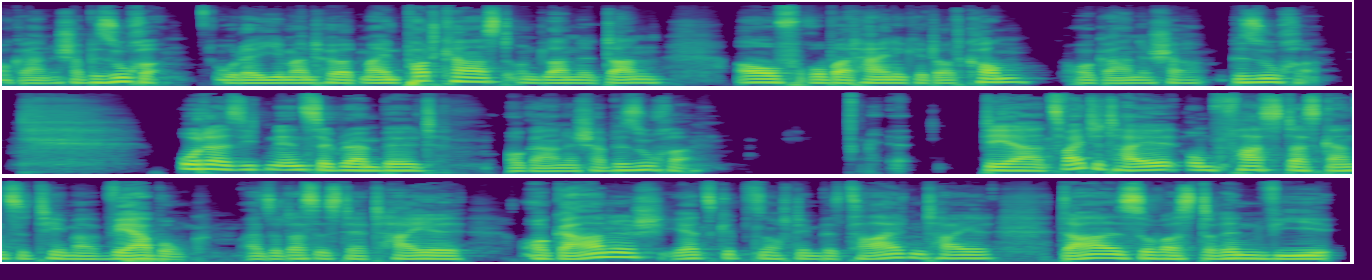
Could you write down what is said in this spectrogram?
organischer Besucher. Oder jemand hört meinen Podcast und landet dann auf robertheinecke.com organischer Besucher. Oder sieht ein Instagram-Bild organischer Besucher. Der zweite Teil umfasst das ganze Thema Werbung. Also das ist der Teil organisch. Jetzt gibt's noch den bezahlten Teil. Da ist sowas drin wie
